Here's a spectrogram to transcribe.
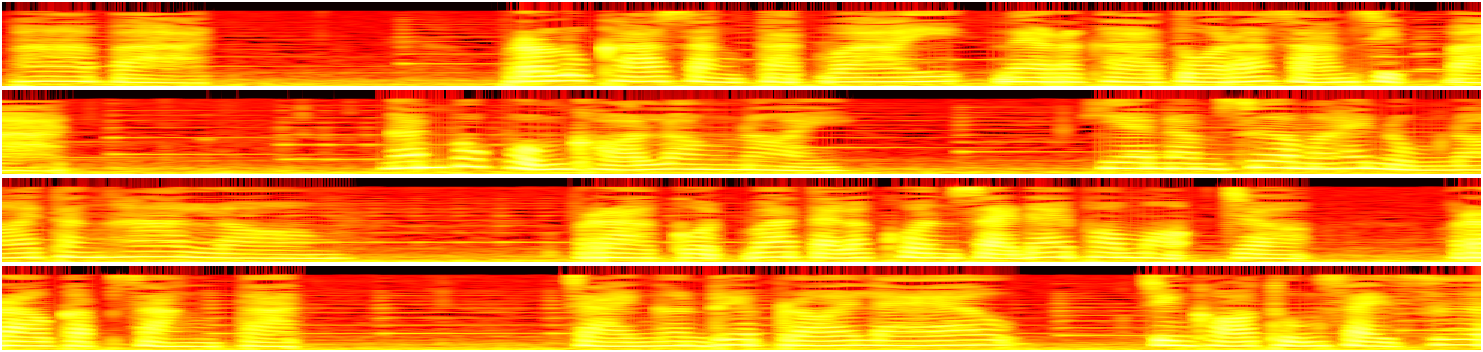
25 บาท เพราะลูกค้าสั่งตัดไว้ในราคาตัวละ 30 บาท งั้นพวกผมขอลองหน่อย เฮียนำเสื้อมาให้หนุ่มน้อยทั้งห้าลอง ปรากฏว่าแต่ละคนใส่ได้พอเหมาะเจาะ ราวกับสั่งตัด จ่ายเงินเรียบร้อยแล้ว จึงขอถุงใส่เสื้อ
